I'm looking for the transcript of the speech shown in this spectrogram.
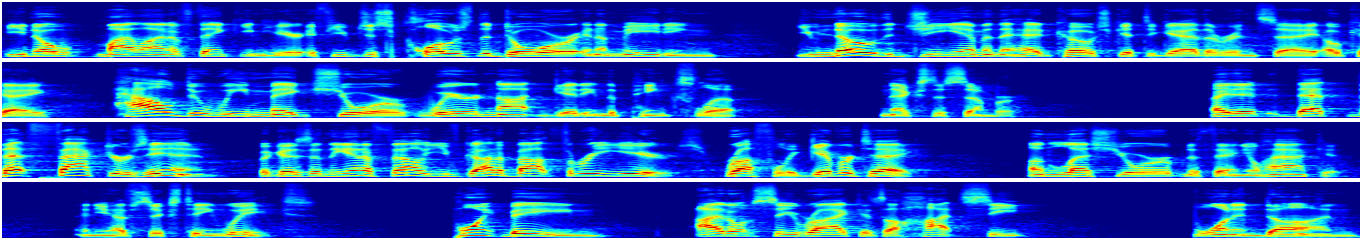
you know, my line of thinking here. If you just close the door in a meeting, you know the GM and the head coach get together and say, okay, how do we make sure we're not getting the pink slip next December? Like it, that that factors in because in the NFL you've got about three years, roughly, give or take, unless you're Nathaniel Hackett and you have 16 weeks. Point being, I don't see Reich as a hot seat one and done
